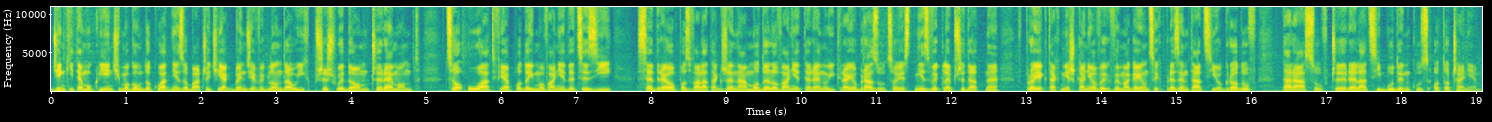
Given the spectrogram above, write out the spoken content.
Dzięki temu klienci mogą dokładnie zobaczyć, jak będzie wyglądał ich przyszły dom czy remont co ułatwia podejmowanie decyzji. Sedreo pozwala także na modelowanie terenu i krajobrazu, co jest niezwykle przydatne w projektach mieszkaniowych wymagających prezentacji ogrodów, tarasów czy relacji budynku z otoczeniem.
